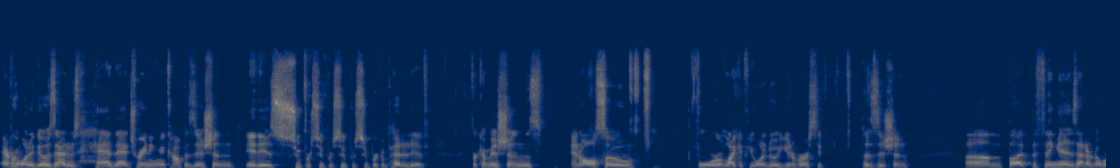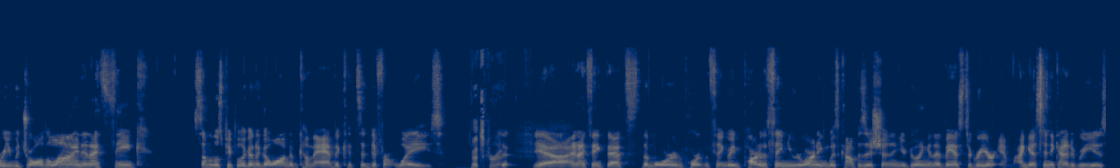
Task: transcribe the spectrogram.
everyone who goes out who's had that training in composition, it is super, super, super, super competitive for commissions and also for like if you want to do a university position. Um, but the thing is, I don't know where you would draw the line, and I think some of those people are going to go on to become advocates in different ways. That's correct. Yeah, and I think that's the more important thing. I mean, part of the thing you're learning with composition and you're doing an advanced degree, or I guess any kind of degree, is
